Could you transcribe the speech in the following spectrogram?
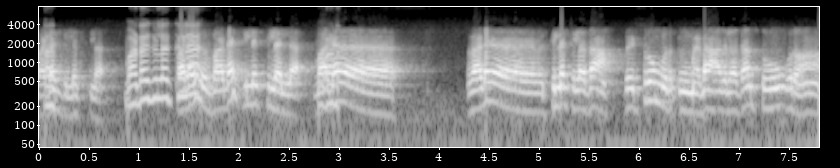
வடகிழக்குல. வடகிழக்குல வட வடகிழக்குல இல்ல. வட வட கிழக்குல தான். பெட்ரூம் இருக்குங்க மேடம். அதுல தான் தூங்குறோம்.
